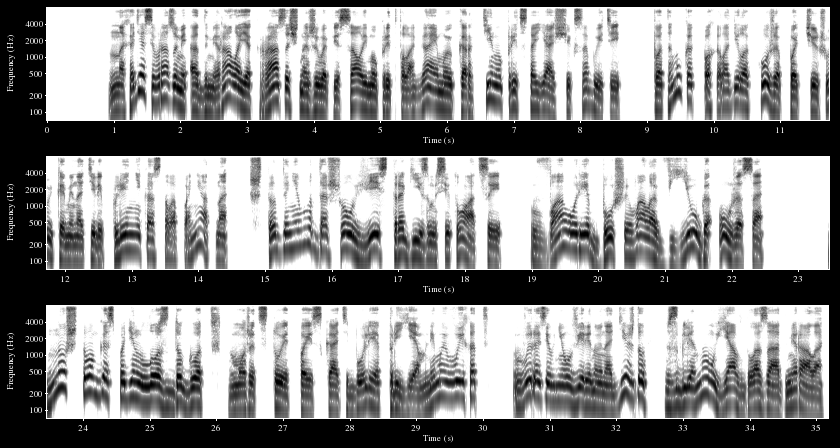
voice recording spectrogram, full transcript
Находясь в разуме адмирала, я красочно живописал ему предполагаемую картину предстоящих событий, потому как похолодела кожа под чешуйками на теле пленника, стало понятно, что до него дошел весь трагизм ситуации. В ауре бушевала вьюга ужаса. Ну что, господин Лоздогот, может, стоит поискать более приемлемый выход? Выразив неуверенную надежду, взглянул я в глаза адмирала.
